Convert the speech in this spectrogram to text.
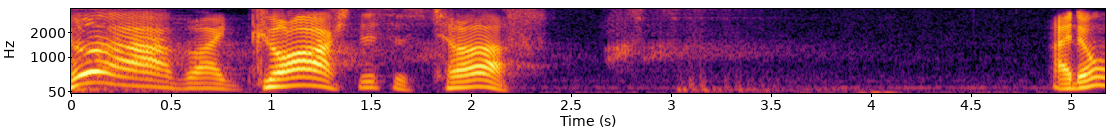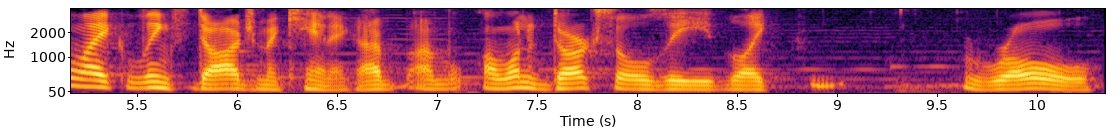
Ah, my gosh, this is tough. I don't like Link's dodge mechanic. I, I'm, I want a Dark Soulsy like roll.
